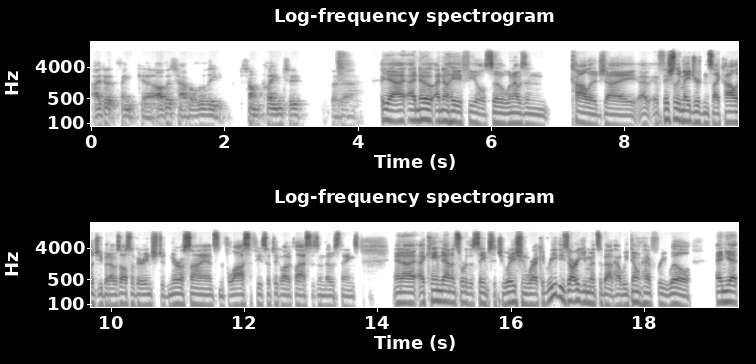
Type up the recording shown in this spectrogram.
I don't think uh, others have, although they some claim to. But uh, yeah, I, I, know I know how you feel. So when I was in college, I, I, officially majored in psychology, but I was also very interested in neuroscience and philosophy. So I took a lot of classes in those things. And I, I came down in sort of the same situation where I could read these arguments about how we don't have free will, and yet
